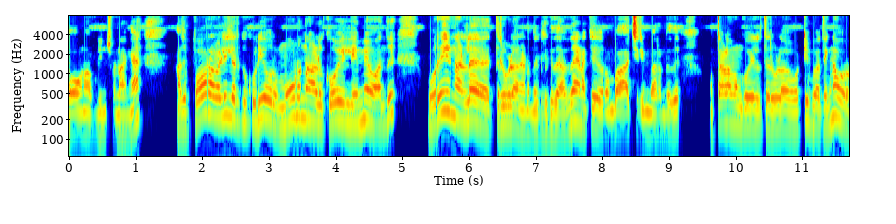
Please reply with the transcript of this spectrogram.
போகணும் அப்படின்னு சொன்னாங்க. அது போகிற வழியில் இருக்கக்கூடிய ஒரு மூணு நாலு கோயில்லையுமே வந்து ஒரே நாளில் திருவிழா நடந்துகிட்டு இருக்குது. அதுதான் எனக்கு ரொம்ப ஆச்சரியமாக இருந்தது. முத்தாளம்மன் கோயில் திருவிழா ஒட்டி பார்த்தீங்கன்னா ஒரு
